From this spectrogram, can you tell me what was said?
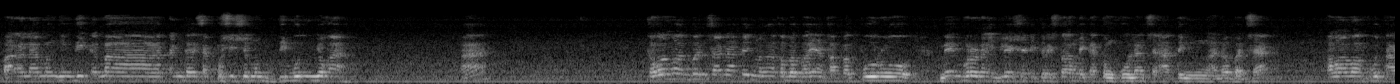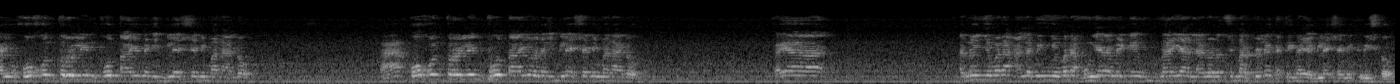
Para lamang hindi ka matanggal sa posisyon mong demonyo ka. Ha? Kawawa ang bansa natin mga kababayan kapag puro membro ng Iglesia ni Cristo ang may katungkulan sa ating ano bansa. Kawawa po tayo. Kukontrolin po tayo ng Iglesia ni Manalo. Ha? Kukontrolin po tayo ng Iglesia ni Manalo. Kaya ano nyo man na, alamin nyo man na, kung yan ang may kaugnayan, lalo na si kasi nga yung Iglesia ni Cristo.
